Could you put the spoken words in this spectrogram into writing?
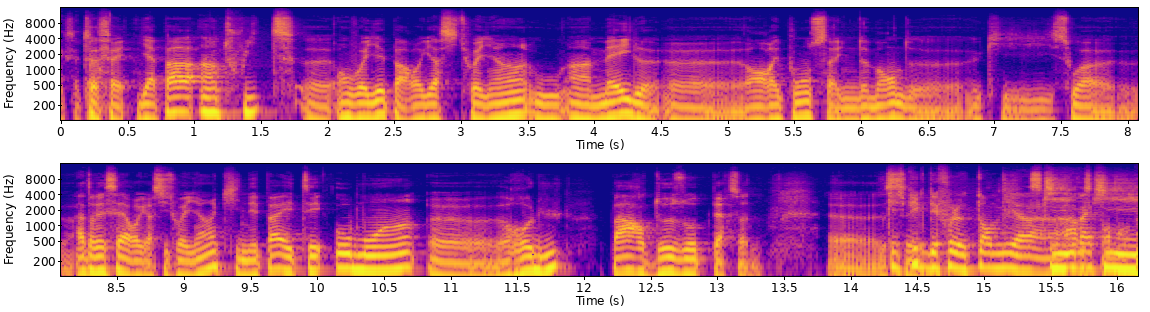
etc. Tout à fait. Il n'y a pas un tweet euh, envoyé par Regard Citoyen ou un mail euh, en réponse à une demande euh, qui soit adressée à Regard Citoyen qui n'ait pas été au moins euh, relu par deux autres personnes. Euh, Ce qui explique des fois le temps mis à, ce qui, à ce qui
